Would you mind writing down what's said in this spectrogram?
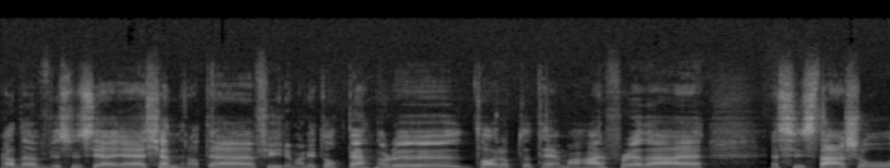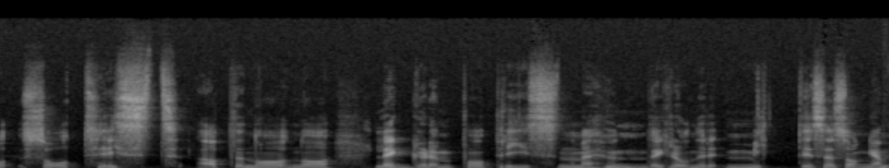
Ja, det jeg, jeg kjenner at jeg fyrer meg litt opp jeg, når du tar opp det temaet her. For det er, jeg syns det er så, så trist at nå, nå legger de på prisen med 100 kroner midt i sesongen.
